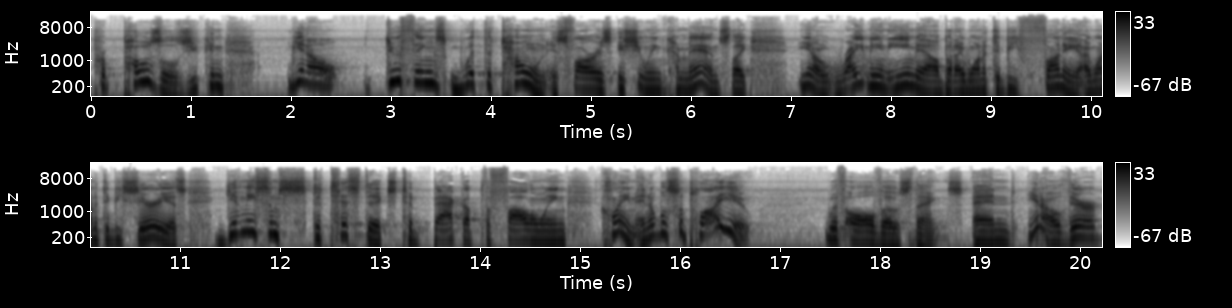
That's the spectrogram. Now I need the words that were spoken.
proposals. You can, you know, do things with the tone as far as issuing commands. Like you know write me an email but i want it to be funny. I want it to be serious. Give me some statistics to back up the following claim and it will supply you with all those things. And you know there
